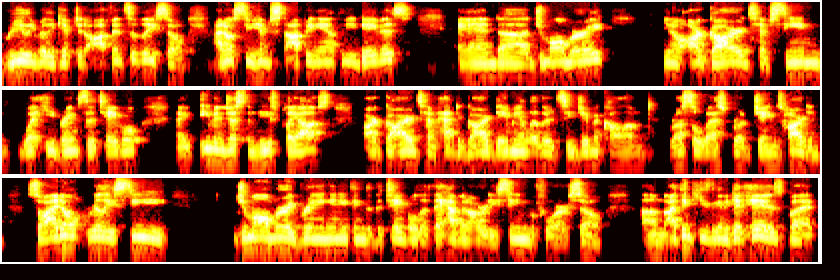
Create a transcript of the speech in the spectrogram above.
really really gifted offensively, so I don't see him stopping Anthony Davis and uh, Jamal Murray. You know, our guards have seen what he brings to the table. Like even just in these playoffs, our guards have had to guard Damian Lillard, CJ McCollum, Russell Westbrook, James Harden. So I don't really see Jamal Murray bringing anything to the table that they haven't already seen before. So um, I think he's going to get his, but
